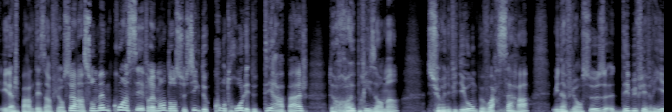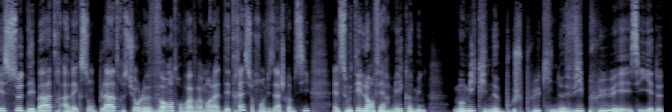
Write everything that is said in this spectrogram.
et là je parle des influenceurs, hein, sont même coincés vraiment dans ce cycle de contrôle et de dérapage, de reprise en main, sur une vidéo, on peut voir Sarah, une influenceuse, début février, se débattre avec son plâtre sur le ventre. On voit vraiment la détresse sur son visage, comme si elle souhaitait l'enfermer comme une momie qui ne bouge plus, qui ne vit plus, et essayer de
